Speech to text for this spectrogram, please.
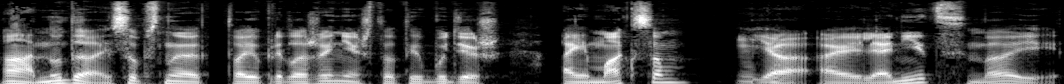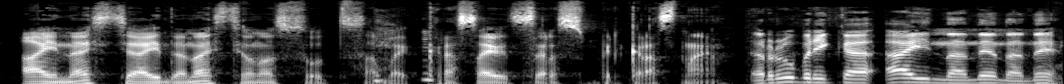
А, ну да, и, собственно, твое предложение, что ты будешь iMax'ом, я Ай Леонид, да, и Ай Настя, Ай да Настя у нас вот самая красавица раз прекрасная. Рубрика «Ай на не на не».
